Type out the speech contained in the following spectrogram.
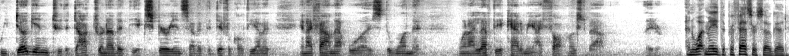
we dug into the doctrine of it, the experience of it, the difficulty of it, and I found that was the one that when I left the academy I thought most about later. And what made the professor so good?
